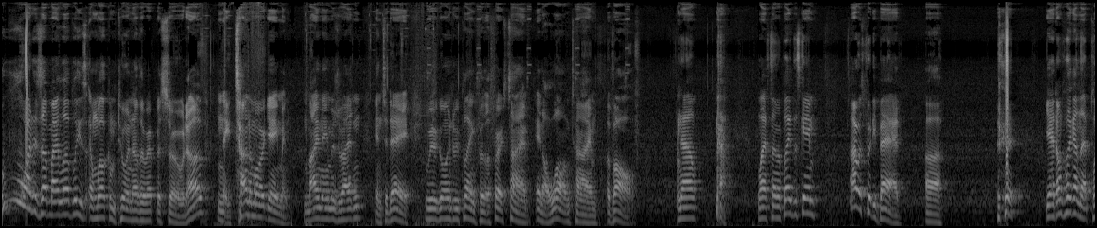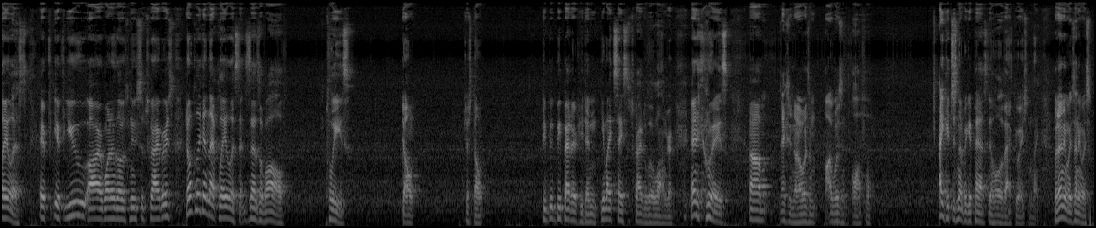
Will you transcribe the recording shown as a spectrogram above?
What is up, my lovelies, and welcome to another episode of Natonimore Gaming. My name is Ryden, and today we are going to be playing for the first time in a long time Evolve. Now, last time I played this game, I was pretty bad. Uh, yeah, don't click on that playlist. If if you are one of those new subscribers, don't click on that playlist that says Evolve. Please. Don't. Just don't. Be, be, be better if you didn't. You might stay subscribed a little longer. Anyways, um, actually no, I wasn't. I wasn't awful. I could just never get past the whole evacuation thing. But anyways, anyways.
